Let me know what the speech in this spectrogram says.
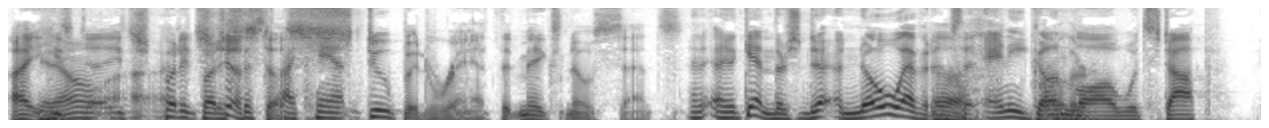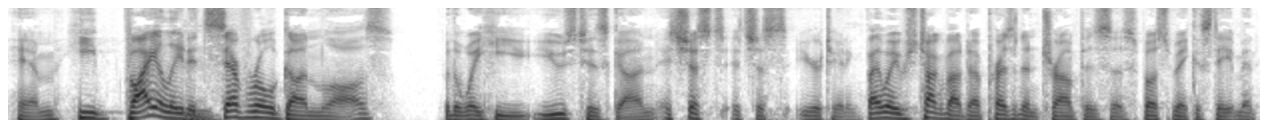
I, he's, know? it's, Uh, but it's just, a I can't. stupid rant that makes no sense. And, and again, there's no, evidence Ugh, that any gun brother. law would stop him. He violated Hmm. several gun laws for the way he used his gun. It's just it's just irritating. By the way, we should talk about uh, President Trump is uh, supposed to make a statement.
